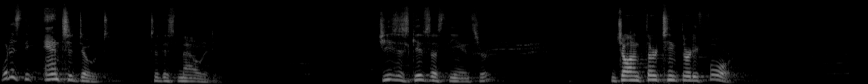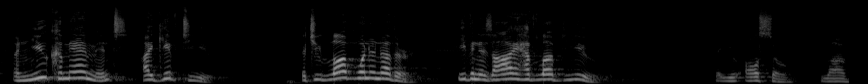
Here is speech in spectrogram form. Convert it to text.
What is the antidote to this malady? Jesus gives us the answer in John 13 34. A new commandment I give to you, that you love one another, even as I have loved you, that you also love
